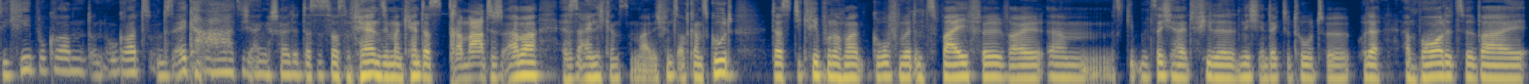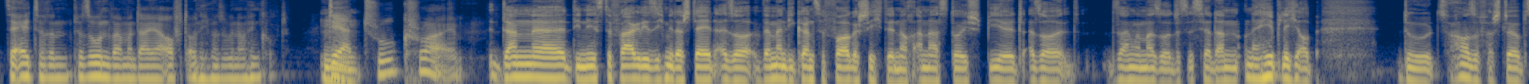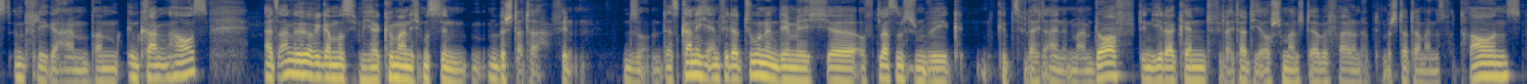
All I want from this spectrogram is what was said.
die Kripo kommt und oh Gott, und das LKA hat sich eingeschaltet. Das ist so aus dem Fernsehen, man kennt das dramatisch, aber es ist eigentlich ganz normal. Ich finde es auch ganz gut, dass die Kripo nochmal gerufen wird im Zweifel, weil ähm, es gibt mit Sicherheit viele nicht entdeckte Tote oder Ermordete bei sehr älteren Personen, weil man da ja oft auch nicht mehr so genau hinguckt. Der Mhm. True Crime. Dann äh, die nächste Frage, die sich mir da stellt. Also, wenn man die ganze Vorgeschichte noch anders durchspielt, also sagen wir mal so, das ist ja dann unerheblich, ob du zu Hause verstirbst, im Pflegeheim, beim, im Krankenhaus. Als Angehöriger muss ich mich ja kümmern, ich muss den Bestatter finden. So, das kann ich entweder tun, indem ich äh, auf klassischem Weg gibt's vielleicht einen in meinem Dorf, den jeder kennt. Vielleicht hatte ich auch schon mal einen Sterbefall und habe den Bestatter meines Vertrauens.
